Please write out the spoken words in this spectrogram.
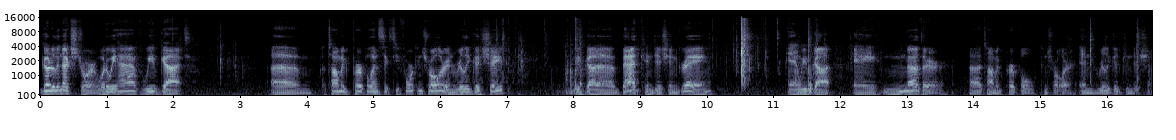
Go to the next drawer. What do we have? We've got um, Atomic Purple N64 controller in really good shape. We've got a bad condition gray. And we've got a, another uh, Atomic Purple controller in really good condition.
